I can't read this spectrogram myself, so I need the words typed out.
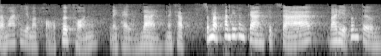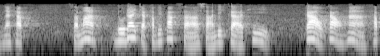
สามารถที่จะมาขอเพิกถอนในภายหลังได้นะครับสำหรับท่านที่ต้องการศึกษารายละเอียดเพิ่มเติมนะครับ สามารถดูได้จากคำพิพากษาสารดีกาที่ 995ทับ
